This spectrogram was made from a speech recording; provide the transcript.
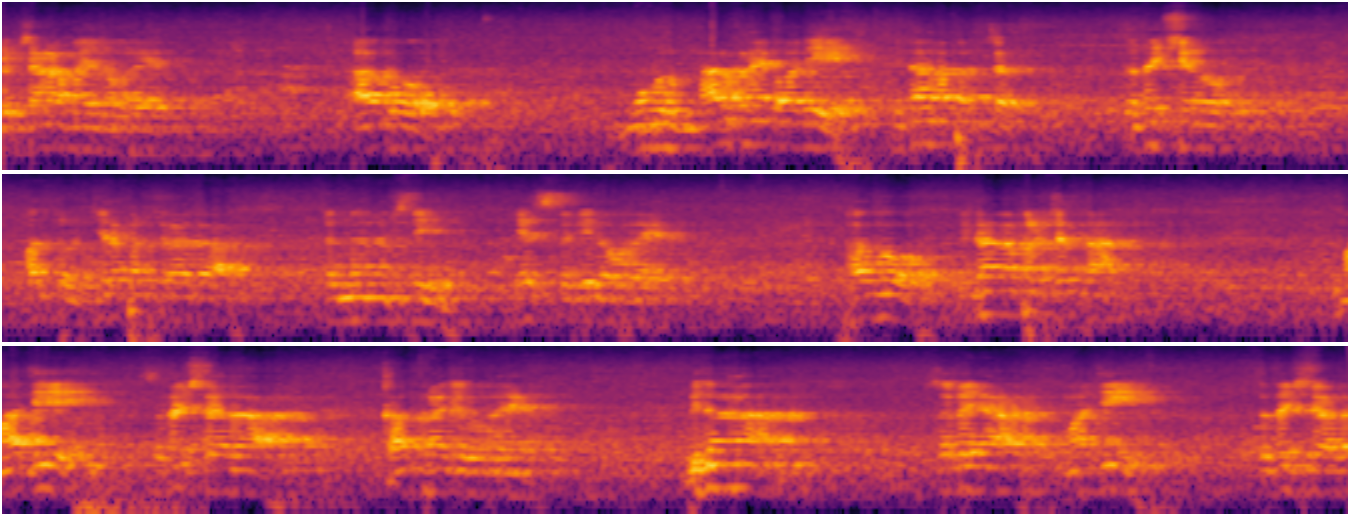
ಲಕ್ಷಾರಾಮಯ್ಯನವರೇ ಹಾಗೂ ಮೂರು, ನಾಲ್ಕನೇ ಬಾರಿ ವಿಧಾನ ಪರಿಷತ್ ಸದಸ್ಯರು ಮತ್ತು ಚಿರಪರಿಷರಾದ ಚಂದನ ಶ್ರೀ ಎಸ್ ಕಬೀರ್ ಅವರೇ ಹಾಗೂ ವಿಧಾನ ಪರಿಷತ್ನ ಮಾಜಿ ಸದಸ್ಯರಾದ ಕಾಂತರಾಜರವರೇ ವಿಧಾನ ಸಭೆಯ ಮಾಜಿ ಸದಸ್ಯರಾದ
